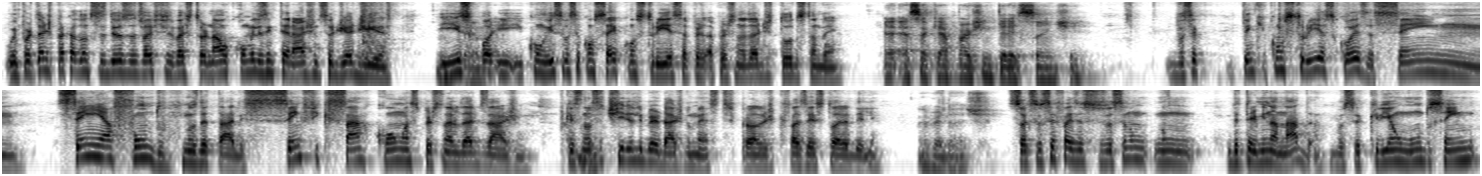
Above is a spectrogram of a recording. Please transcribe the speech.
o importante para cada um desses deuses vai, vai se tornar o como eles interagem no seu dia a dia. E isso pode, e, e com isso você consegue construir essa a personalidade de todos também. É, essa que é a parte interessante você tem que construir as coisas sem sem ir a fundo nos detalhes, sem fixar como as personalidades agem, porque senão você tira a liberdade do mestre para hora de fazer a história dele. É verdade. Só que se você faz isso, se você não, não determina nada, você cria um mundo sem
